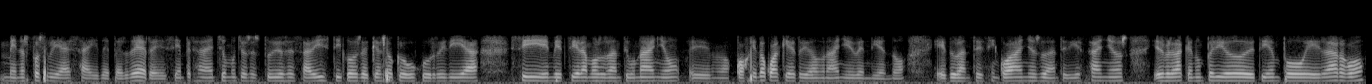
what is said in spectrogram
menos posibilidades hay de perder. siempre se han hecho muchos estudios estadísticos de qué es lo que ocurriría si invirtiéramos durante un año, cogiendo cualquier día de un año y vendiendo durante cinco años, durante diez años. Y es verdad que en un periodo de tiempo largo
